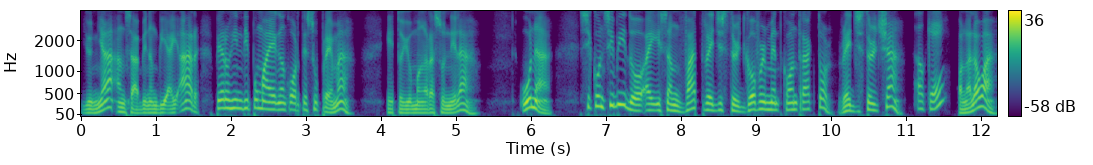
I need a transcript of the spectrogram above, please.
Yun nga ang sabi ng BIR, pero hindi pumayag ang Korte Suprema. Ito yung mga rason nila. Una, si Concebido ay isang VAT-registered government contractor. Registered siya. Okay. Pangalawa,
